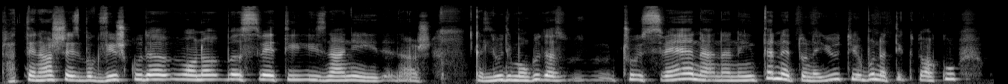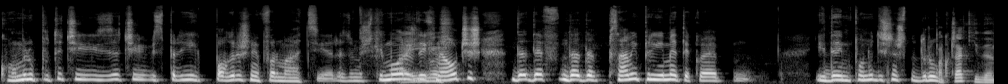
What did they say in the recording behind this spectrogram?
prate naše zbog višku da ono sveti i znanje ide, znaš. Kad ljudi mogu da čuju sve na, na, na internetu, na YouTubeu, na TikToku, komilu puta će izaći ispred njih pogrešne informacije, razumeš? Ti moraš imaš... da ih naučiš da, da, da, da sami primete koje i da im ponudiš nešto drugo. Pa čak i da,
